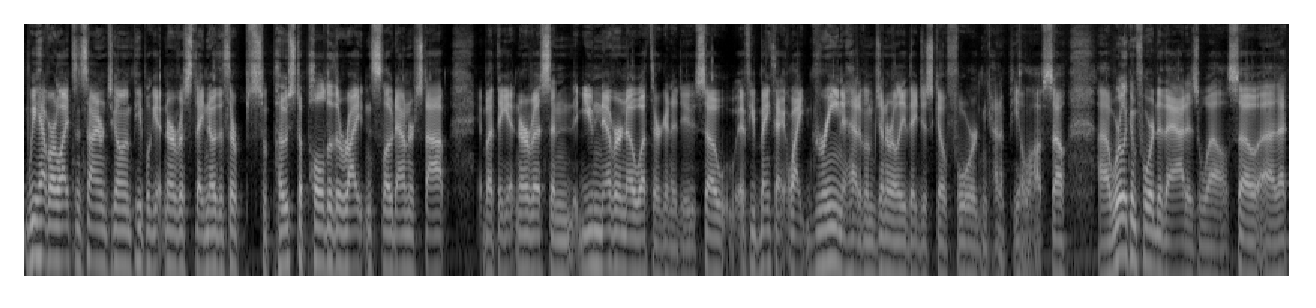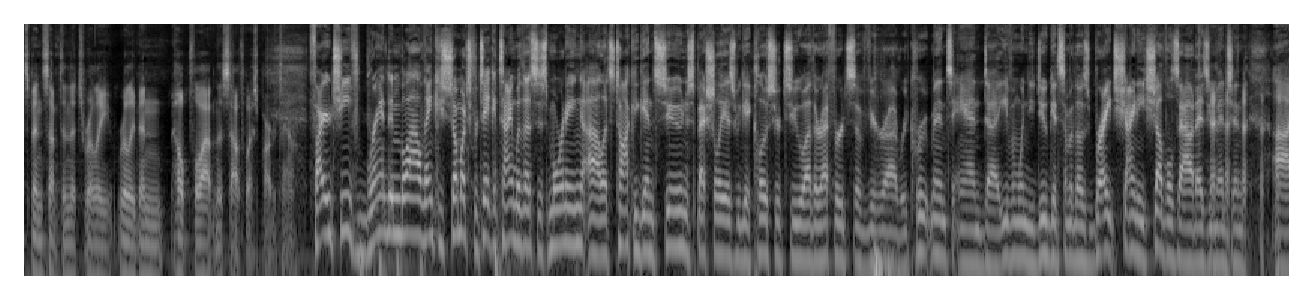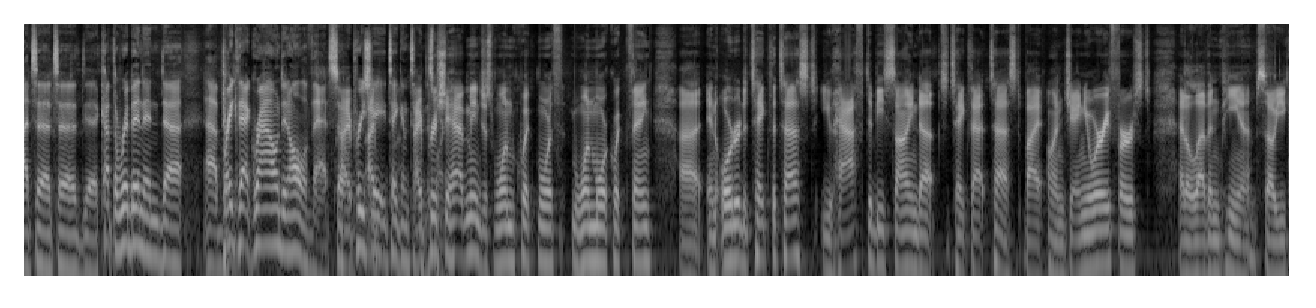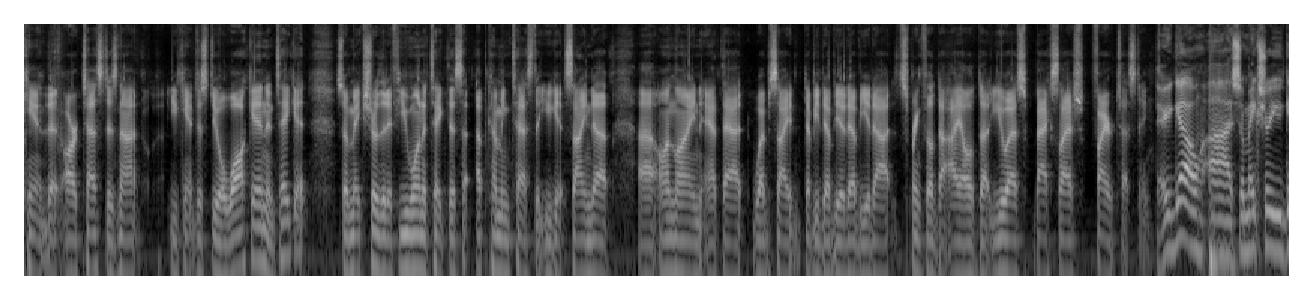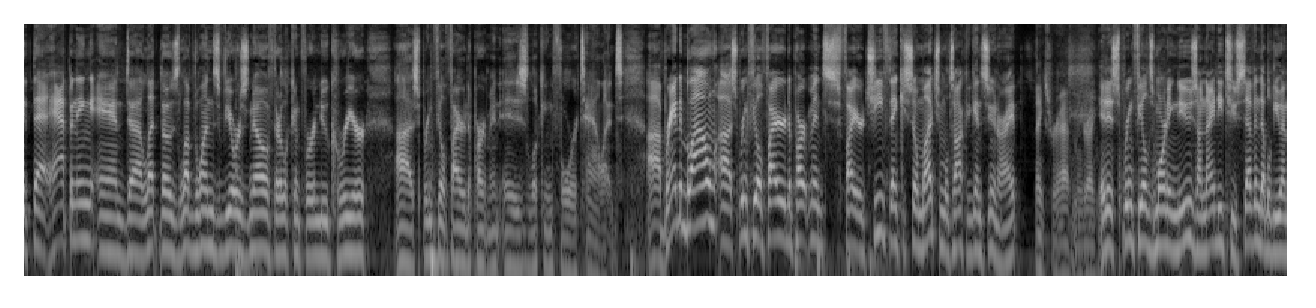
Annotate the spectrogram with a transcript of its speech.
we have our lights and sirens going. People get nervous. They know that they're supposed to pull to the right and slow down or stop, but they get nervous, and you never know what they're going to do. So if you make that light green ahead of them, generally they just go forward and kind of peel off. So uh, we're looking forward to that as well. So uh, that's been something that's really, really been helpful out in the southwest part of town. Fire Chief Brandon Blau, thank you so much for taking time with us this morning. Uh, let's talk again soon, especially as we get closer to other efforts of your uh, recruitment and uh, even when you do get some of those bright, shiny shovels out, as you mentioned, uh, to, to uh, cut the ribbon and uh, uh, break that ground and all of that. So I appreciate I, you taking the time. I appreciate having me. And Just one quick more, th- one more quick thing. Uh, in order to take the test, you have to be signed up to take that test by on January 1st at 11 p.m. So you can't. That our test is not you can't just do a walk in and take it. So make sure that if you want to take this upcoming test, that you get signed up uh, online at that website www.springfield.il.us backslash fire testing. There you go. Uh, so make sure you get that happening and uh, let those loved ones of yours know if they're looking for a new career. Uh, Springfield Fire Department is looking for talent. Uh, Brandon Blau, uh, Springfield Fire Department's Fire Chief. Thank you so much, and we'll talk again soon. All right. Thanks for having me, Greg. It is Springfield's Morning News on 92.7 WM.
